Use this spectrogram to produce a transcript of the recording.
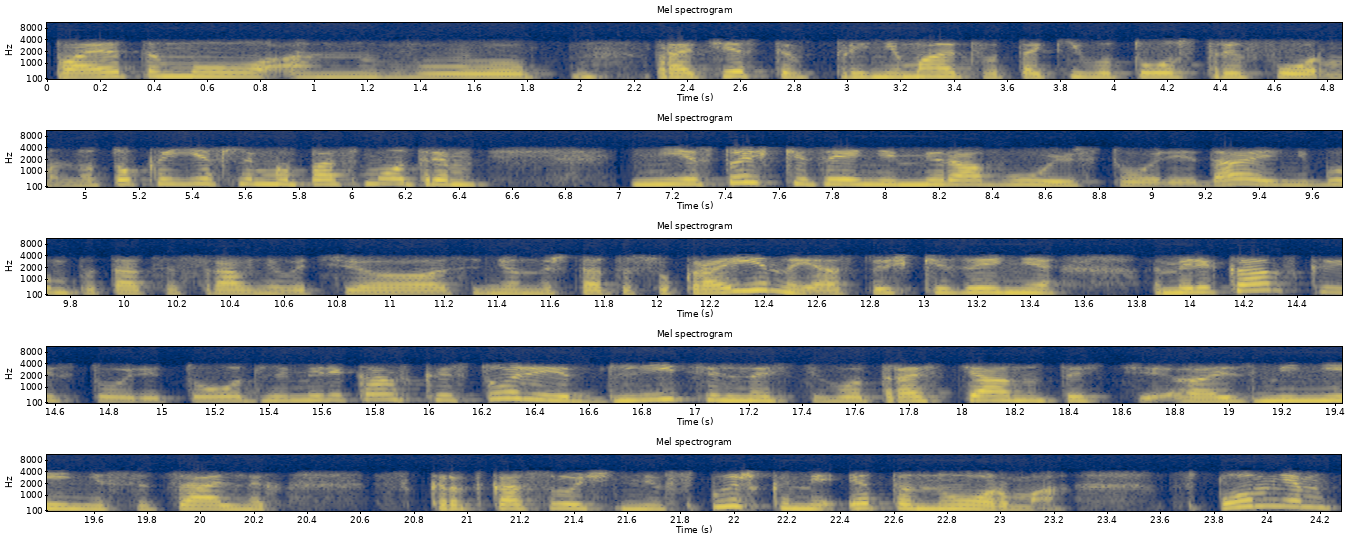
поэтому протесты принимают вот такие вот острые формы. Но только если мы посмотрим не с точки зрения мировой истории, да, и не будем пытаться сравнивать э, Соединенные Штаты с Украиной, а с точки зрения американской истории, то для американской истории длительность, вот растянутость э, изменений социальных краткосрочными вспышками – это норма. Вспомним,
